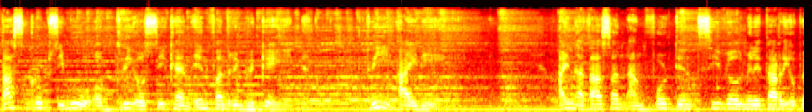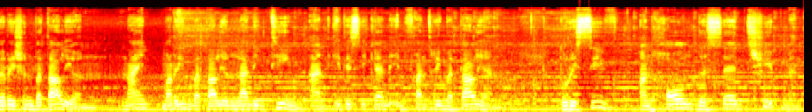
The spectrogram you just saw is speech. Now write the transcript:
Task Group Cebu of 302nd Infantry Brigade, 3ID, ay natasan ang 14th Civil Military Operation Battalion, 9th Marine Battalion Landing Team, and 82nd Infantry Battalion to receive and hold the said shipment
